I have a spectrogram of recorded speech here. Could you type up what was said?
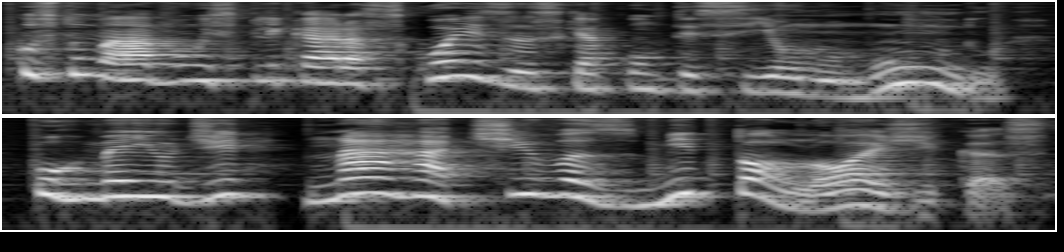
costumavam explicar as coisas que aconteciam no mundo por meio de narrativas mitológicas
